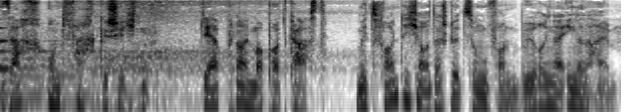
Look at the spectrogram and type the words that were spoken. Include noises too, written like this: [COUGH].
Sach- und Fachgeschichten. Der Pneumo-Podcast. Mit freundlicher Unterstützung von Böhringer Ingelheim.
